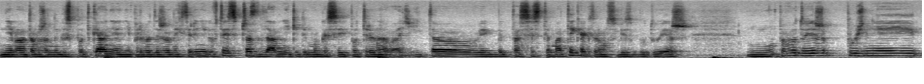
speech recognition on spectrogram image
nie mam tam żadnego spotkania, nie prowadzę żadnych treningów. To jest czas dla mnie, kiedy mogę sobie potrenować. I to jakby ta systematyka, którą sobie zbudujesz, mm, powoduje, że później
